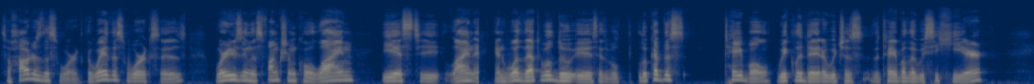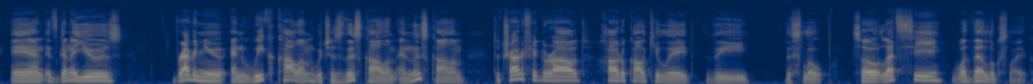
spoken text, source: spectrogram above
So how does this work? The way this works is we're using this function called line est line and what that will do is it will look at this table weekly data which is the table that we see here and it's gonna use revenue and week column which is this column and this column to try to figure out how to calculate the the slope So let's see what that looks like.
